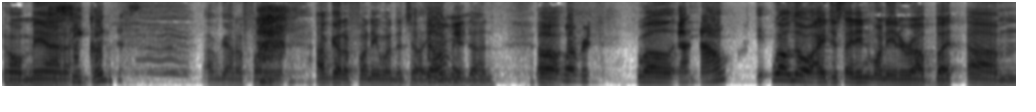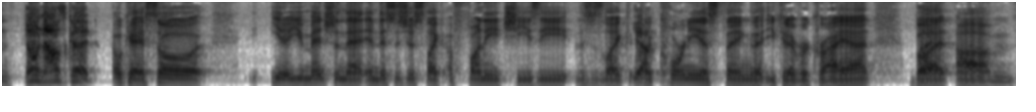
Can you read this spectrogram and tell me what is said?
Oh man, to see goodness. I've got a funny. I've got a funny one to tell you when me. you're done. Uh, oh, what well, now. Well, no, I just I didn't want to interrupt, but um, no, now's good. Okay, so you know, you mentioned that, and this is just like a funny, cheesy. This is like yeah. the corniest thing that you could ever cry at, but right. um,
